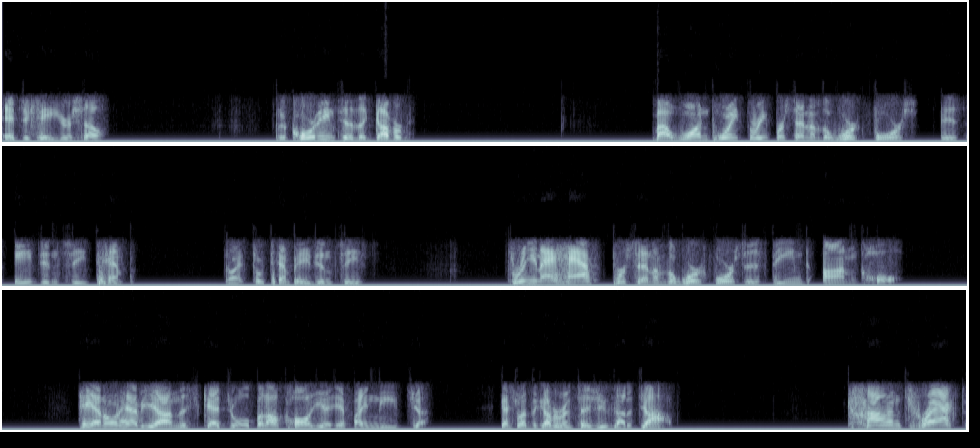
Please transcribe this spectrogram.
Educate Yourself. According to the government, about 1.3% of the workforce is agency temp. Right? So temp agencies. 3.5% of the workforce is deemed on call hey, I don't have you on the schedule, but I'll call you if I need you. Guess what? The government says you got a job. Contract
